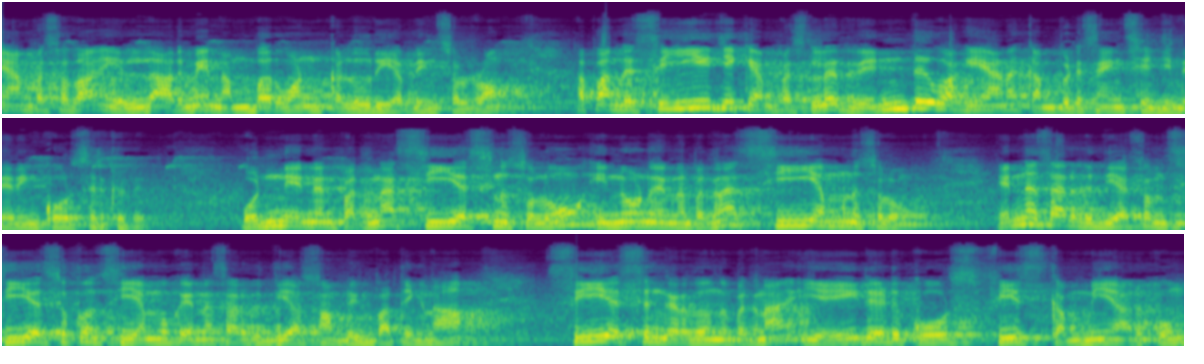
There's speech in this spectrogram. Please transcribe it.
கேம்பஸை தான் எல்லாருமே நம்பர் ஒன் கல்லூரி அப்படின்னு சொல்கிறோம் அப்போ அந்த சிஇஜி கேம்பஸில் ரெண்டு வகையான கம்ப்யூட்டர் சயின்ஸ் இன்ஜினியரிங் கோர்ஸ் இருக்குது. ஒன்று என்னென்னு பார்த்தீங்கன்னா சிஎஸ்னு சொல்லுவோம். இன்னொன்று என்னென்னு பார்த்தீங்கன்னா சிஎம்னு சொல்லுவோம். என்ன சார் வித்தியாசம்? சிஎஸ்ஸுக்கும் சிஎம்முக்கு என்ன சார் வித்தியாசம் அப்படின்னு பார்த்தீங்கன்னா சிஎஸ்ங்கிறது வந்து பார்த்தீங்கன்னா எய்டட் கோர்ஸ் ஃபீஸ் கம்மியாக இருக்கும்.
